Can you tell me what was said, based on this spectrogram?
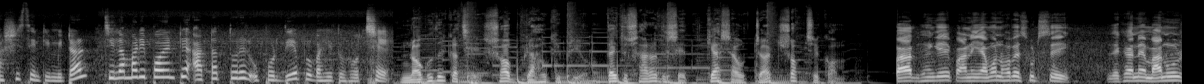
আশি সেন্টিমিটার চিলামারি পয়েন্টে আটাত্তরের উপর দিয়ে প্রবাহিত হচ্ছে। নগদের কাছে সব গ্রাহকই প্রিয় তাই তো সারা দেশে ক্যাশ আউট চার্জ সবচেয়ে কম। বাঁধ ভেঙে পানি এমনভাবে ছুটছে যেখানে মানুষ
